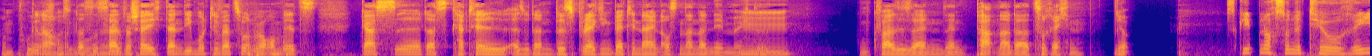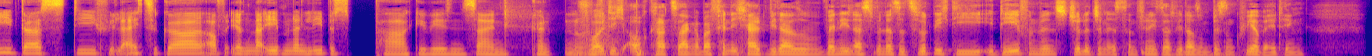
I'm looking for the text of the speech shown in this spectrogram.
am Pool genau, und das wurde, ist halt wahrscheinlich dann die Motivation, warum jetzt Gus äh, das Kartell, also dann bis Breaking Bad hinein auseinandernehmen möchte, Mhm. um quasi seinen, seinen Partner da zu rächen. Es gibt noch so eine Theorie, dass die vielleicht sogar auf irgendeiner Ebene ein Liebespaar gewesen sein könnten. Wollte ich auch gerade sagen, aber finde ich halt wieder so, wenn die das, wenn das jetzt wirklich die Idee von Vince Gilligan ist, dann finde ich das wieder so ein bisschen Queerbaiting.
